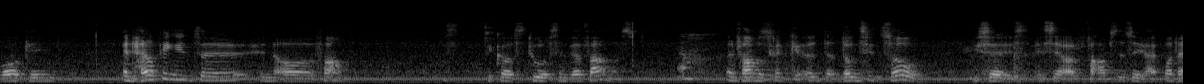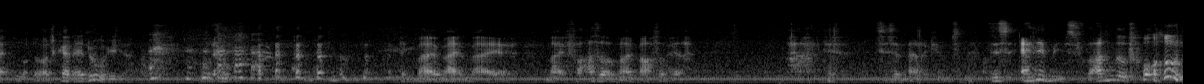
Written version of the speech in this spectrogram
walking, and helping in, the, in our farm. Because two of them were farmers. And farmers uh, don't sit so. He says, if there are farms, they say, what, I, what can I do here? and my, my, my, my father, my mother ah, these Americans, this enemy is wonderful.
